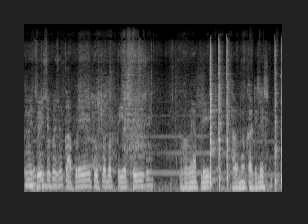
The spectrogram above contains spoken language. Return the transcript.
તમે જોઈ શકો છો કે આપણે ટોપલા ભાગ તૈયાર થઈ ગયું છે. તો હવે આપણે થાળમાં કાઢી લઈશું.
